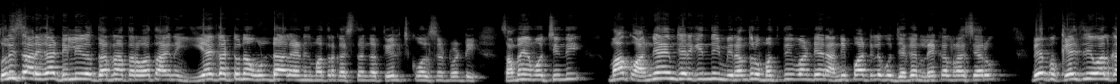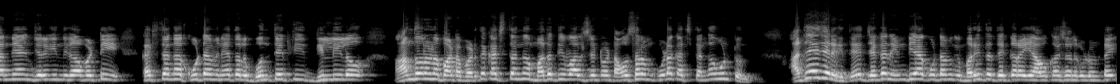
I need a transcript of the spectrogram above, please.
తొలిసారిగా ఢిల్లీలో ధర్నా తర్వాత ఆయన ఏ గట్టున ఉండాలి అనేది మాత్రం ఖచ్చితంగా తేల్చుకోవాల్సినటువంటి సమయం వచ్చింది. మాకు అన్యాయం జరిగింది మీరందరూ మద్దతు ఇవ్వండి అని అన్ని పార్టీలకు జగన్ లేఖలు రాశారు. రేపు కేజ్రీవాల్కి అన్యాయం జరిగింది కాబట్టి ఖచ్చితంగా కూటమి నేతలు గొంతెత్తి ఢిల్లీలో ఆందోళన బాట పడితే ఖచ్చితంగా మద్దతు ఇవ్వాల్సినటువంటి అవసరం కూడా ఖచ్చితంగా ఉంటుంది. అదే జరిగితే జగన్ ఇండియా కూటమికి మరింత దగ్గర అయ్యే అవకాశాలు కూడా ఉంటాయి.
